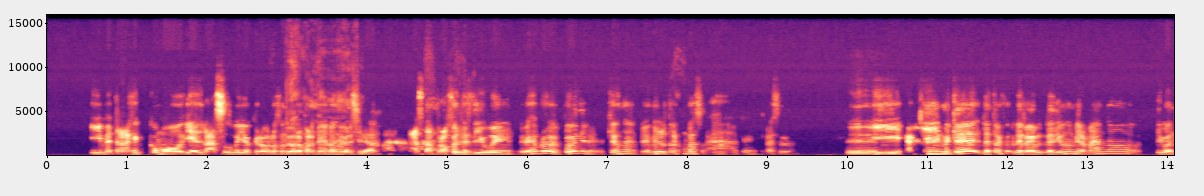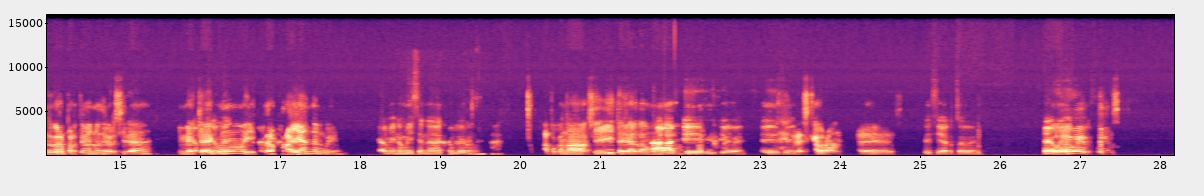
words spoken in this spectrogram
Y me traje como 10 vasos, güey, yo creo, los anduve repartiendo en la universidad. Hasta profe les di, güey. Le dije, "Eh, profe, ¿puedo venir? ¿Qué onda? Yo me lo traje un vaso. Ah, ok, gracias. güey. Sí. Y aquí me quedé, le, traje, le, le di uno a mi hermano, digo, anduve repartiendo en la universidad. Y me quedé no con me- uno, y, pero por ahí andan, güey. A mí no me dice nada, culero. ¿A poco no? Sí, te había dado Ah, uno. sí, sí, sí, güey. Sí, sí. Es cabrón. Es... Sí, cierto, güey. Eh, güey, pues,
